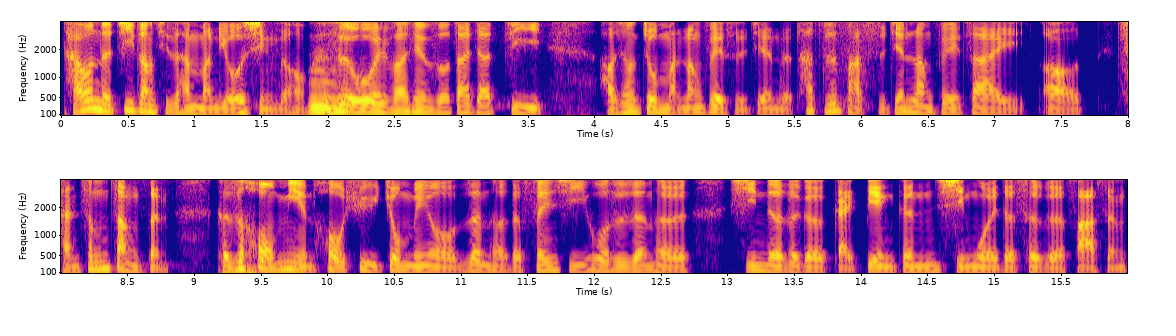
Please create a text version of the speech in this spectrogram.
台湾的记账其实还蛮流行的哈，可是我也发现说大家记好像就蛮浪费时间的，他只是把时间浪费在呃产生账本，可是后面后续就没有任何的分析或是任何新的这个改变跟行为的这个发生。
